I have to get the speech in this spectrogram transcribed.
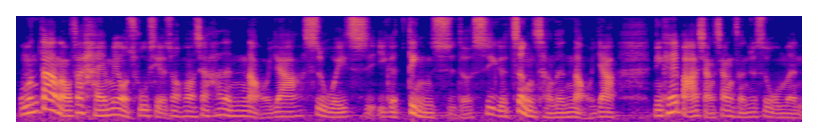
我们大脑在还没有出血的状况下，它的脑压是维持一个定值的，是一个正常的脑压。你可以把它想象成就是我们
